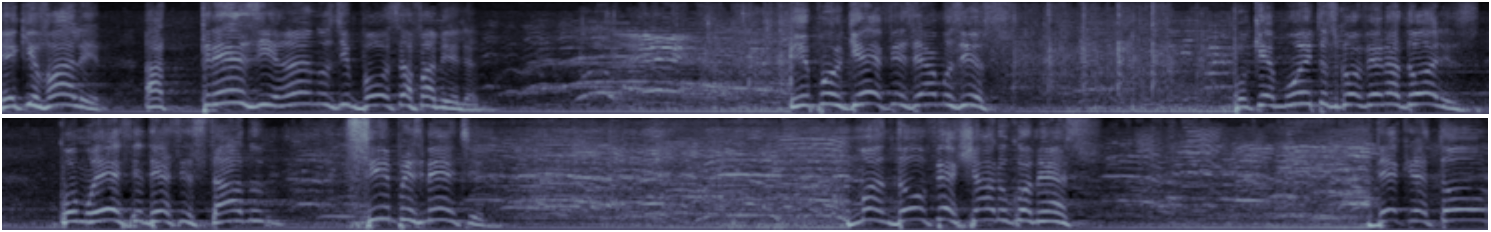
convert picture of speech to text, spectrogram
equivale a 13 anos de Bolsa Família. E por que fizemos isso? Porque muitos governadores, como esse desse estado, simplesmente mandou fechar o comércio. decretou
